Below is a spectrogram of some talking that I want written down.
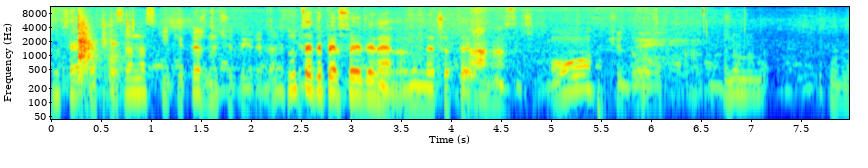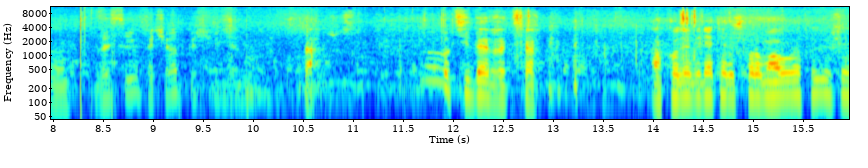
Ну це, таке. Це на скільки? Теж на 4, так? ну це тепер соєдинено, ну на 4. Ага. О, чудово. Засів, печатка ще є. Так. Ну, ці держаться. А коли будете розформовувати вже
